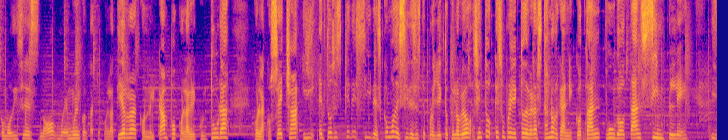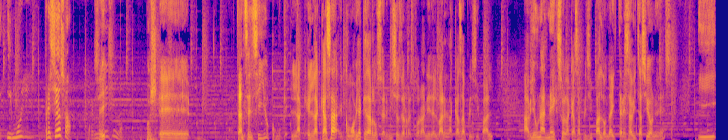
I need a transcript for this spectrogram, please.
como dices, ¿no? Muy, muy en contacto con la tierra, con el campo, con la agricultura, con la cosecha. Y entonces, ¿qué decides? ¿Cómo decides este proyecto? Que lo veo, siento que es un proyecto de veras tan orgánico, tan puro, tan simple y, muy precioso. Hermosísimo. ¿Sí? Pues eh, tan sencillo como que en la casa, como había que dar los servicios del restaurante y del bar en la casa principal, había un anexo en la casa principal donde hay tres habitaciones y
